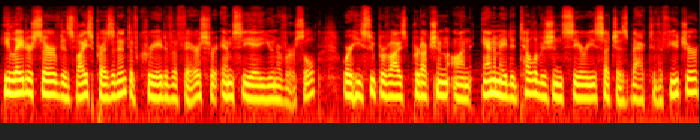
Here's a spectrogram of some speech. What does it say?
He later served as vice president of creative affairs for MCA Universal, where he supervised production on animated television series such as Back to the Future,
